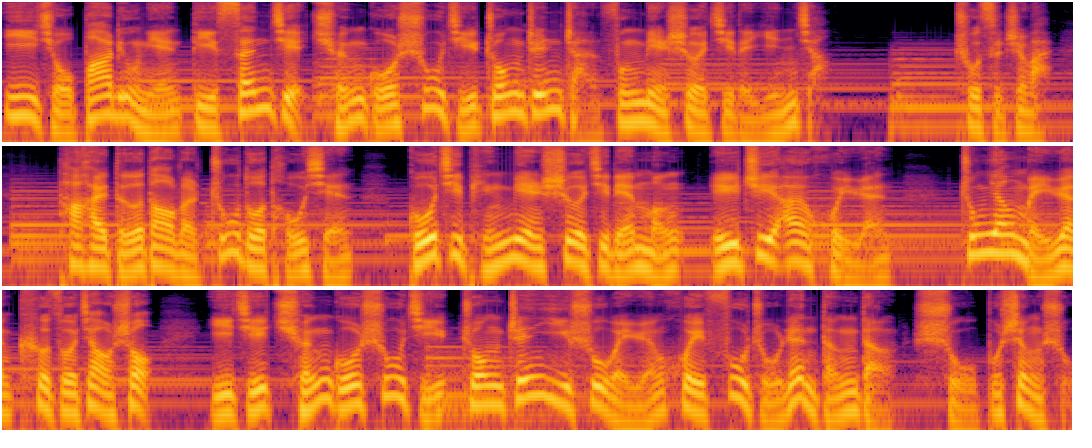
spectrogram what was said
1986年第三届全国书籍装帧展封面设计的银奖。除此之外，他还得到了诸多头衔：国际平面设计联盟 AGI 会员、中央美院客座教授以及全国书籍装帧艺术委员会副主任等等，数不胜数。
